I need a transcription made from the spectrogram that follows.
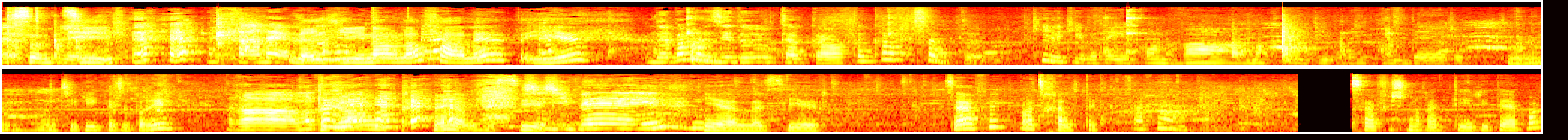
قسمتي العجينه ولا الخليط إيه دابا غنزيدو الكاكاو الكاكاو حسب كاين اللي كيبغي يكون غامق كاين اللي كيبغي يكون بارد. انت كي كتبغي غامق يلا سير شي باين يلا سير صافي غتخلطي صافي صافي شنو غديري دابا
